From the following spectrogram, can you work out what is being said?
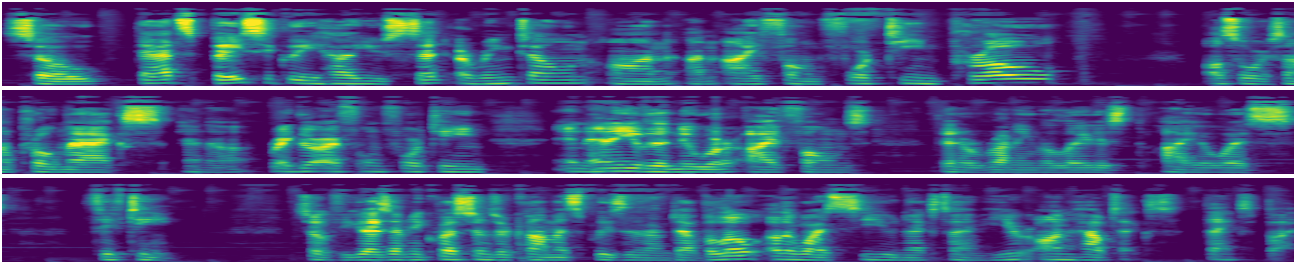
So that's basically how you set a ringtone on an iPhone 14 Pro. Also works on a Pro Max and a regular iPhone 14 and any of the newer iPhones that are running the latest iOS 15. So if you guys have any questions or comments, please leave them down below. Otherwise, see you next time here on HowTechs. Thanks, bye.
